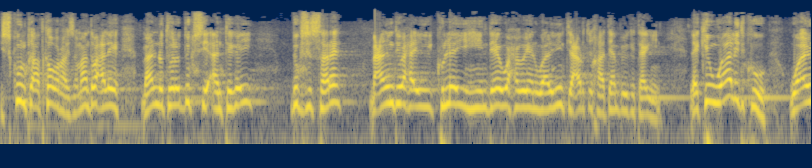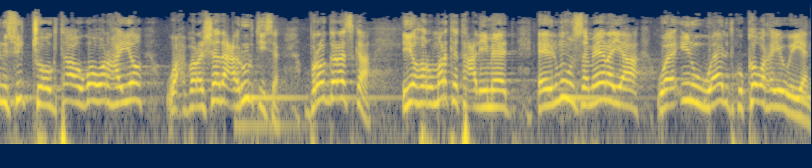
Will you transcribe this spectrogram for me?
iskuulka aad ka warhayso. Maanta waxa leeyahay maalina tolo dugsi aan tegey dugsi sare macalimiintii waxay ku leeyihiin dee waxa weeyaan waalidiintii carruurtii khaataan bay ka taagan yihiin laakiin waalidku waa inuu si joogtaa uga warhayo waxbarashada carruurtiisa brogaraska iyo horumarka tacliimeed ee ilmuhu samaynayaa waa inuu waalidku ka warhayo weeyaan.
